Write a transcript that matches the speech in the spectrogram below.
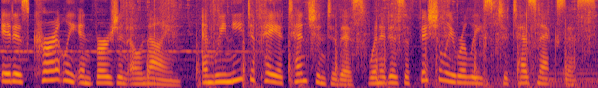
It is currently in version 09, and we need to pay attention to this when it is officially released to TesNexus.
